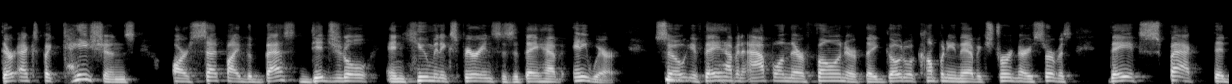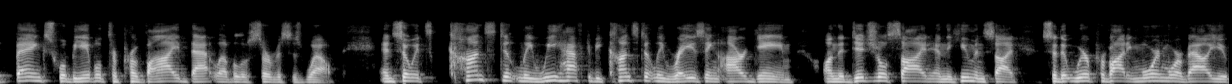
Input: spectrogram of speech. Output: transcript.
Their expectations are set by the best digital and human experiences that they have anywhere. So mm-hmm. if they have an app on their phone or if they go to a company and they have extraordinary service, they expect that banks will be able to provide that level of service as well. And so it's constantly, we have to be constantly raising our game on the digital side and the human side so that we're providing more and more value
